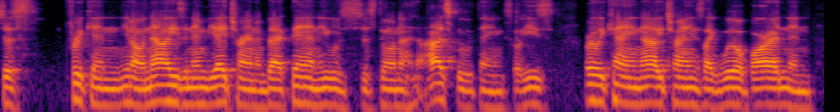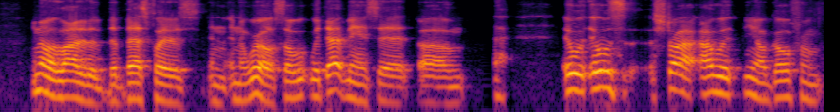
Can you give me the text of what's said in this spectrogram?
just freaking you know now he's an NBA trainer. Back then he was just doing a high school thing, so he's really came now. He trains like Will Barton and you know a lot of the, the best players in, in the world. So with that being said, um, it it was a straw. I would you know go from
